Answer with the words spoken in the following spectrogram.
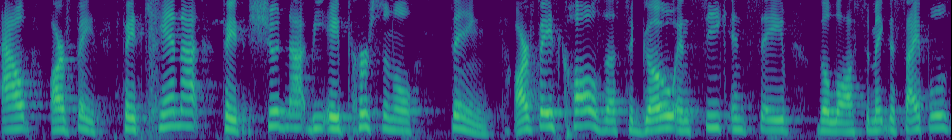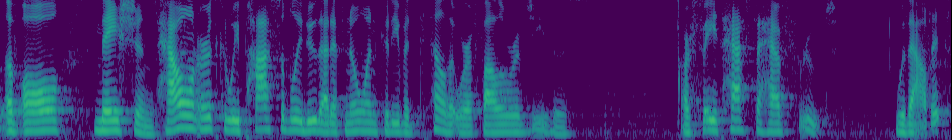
out our faith. Faith cannot, faith should not be a personal thing. Our faith calls us to go and seek and save the lost, to make disciples of all nations. How on earth could we possibly do that if no one could even tell that we're a follower of Jesus? Our faith has to have fruit. Without it,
